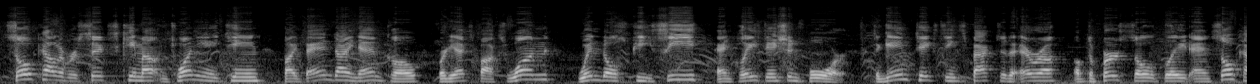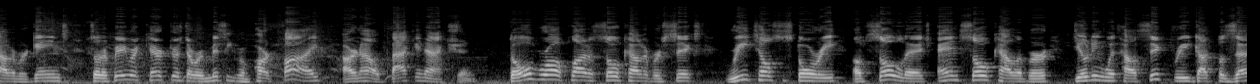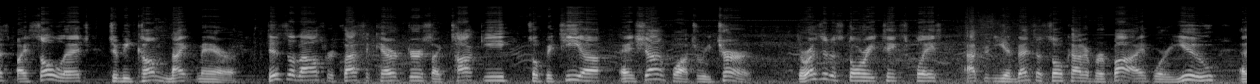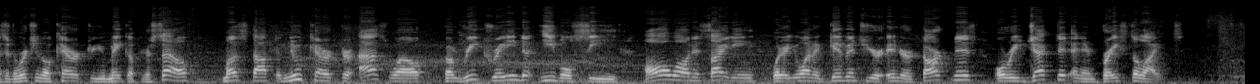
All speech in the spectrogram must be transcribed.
Soul Calibur 6 came out in 2018 by Bandai Namco for the Xbox One, Windows PC, and PlayStation 4. The game takes things back to the era of the first Soul Blade and Soul Calibur games, so the favorite characters that were missing from Part 5 are now back in action. The overall plot of Soul Calibur 6 retells the story of Soul Edge and Soul Calibur dealing with how Siegfried got possessed by Soul Edge to become Nightmare. This allows for classic characters like Taki, Sophitia, and Xianghua to return. The rest of the story takes place after the events of Soul Calibur 5, where you, as an original character you make up yourself, must stop the new character Azwel from recreating the evil seed, all while deciding whether you want to give in to your inner darkness or reject it and embrace the light.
